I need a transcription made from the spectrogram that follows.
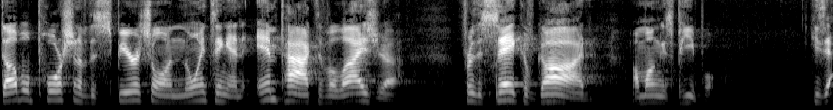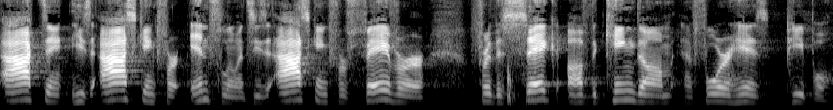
double portion of the spiritual anointing and impact of Elijah for the sake of God among his people. He's acting, he's asking for influence, he's asking for favor for the sake of the kingdom and for his people.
